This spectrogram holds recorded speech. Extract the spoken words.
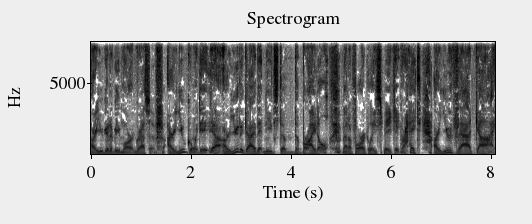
Are you going to be more aggressive? Are you going to, are you the guy that needs to, the bridle, metaphorically speaking, right? Are you that guy?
